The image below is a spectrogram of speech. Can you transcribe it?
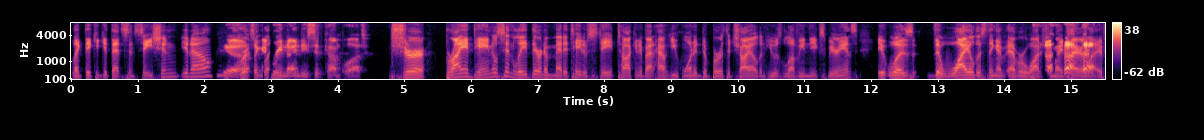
Like they could get that sensation, you know? Yeah. Where- it's like every 90s sitcom plot. Sure. Bryan Danielson laid there in a meditative state talking about how he wanted to birth a child and he was loving the experience. It was the wildest thing I've ever watched in my entire life.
